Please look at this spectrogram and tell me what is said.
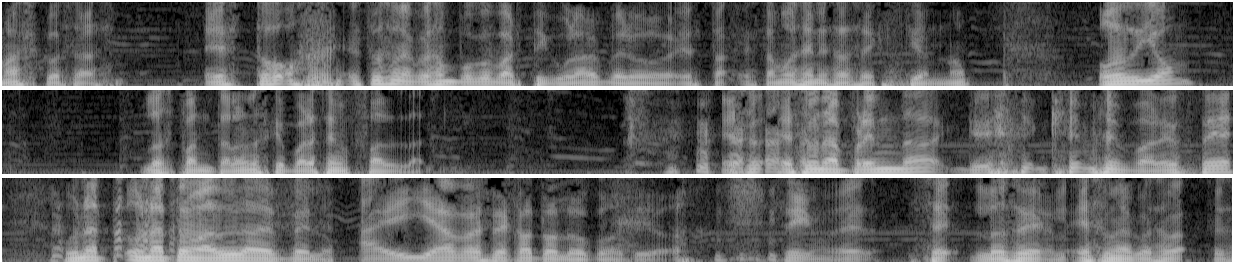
Más cosas. Esto, esto es una cosa un poco particular, pero está- estamos en esa sección, ¿no? Odio los pantalones que parecen falda. Es, es una prenda que, que me parece una, una tomadura de pelo. Ahí ya me has dejado todo loco, tío. Sí, eh, sé- lo sé, es una cosa es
